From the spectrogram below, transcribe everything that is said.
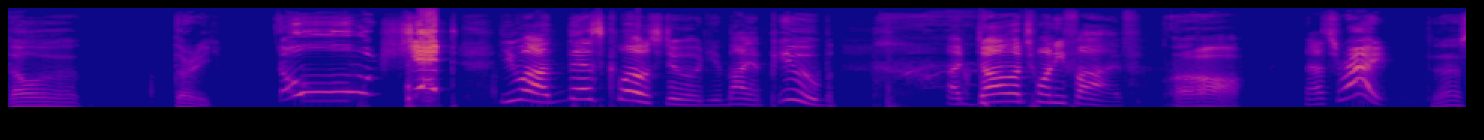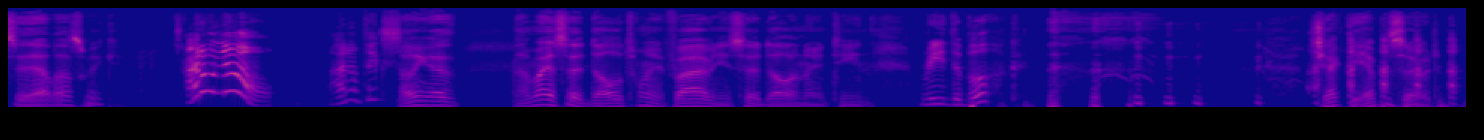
Dollar thirty. Oh shit! You are this close, dude. You buy a pube. A dollar twenty-five. Oh, That's right. did I say that last week? I don't know. I don't think so. I think I, I might have said dollar twenty-five, and you said dollar nineteen. Read the book. Check the episode.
